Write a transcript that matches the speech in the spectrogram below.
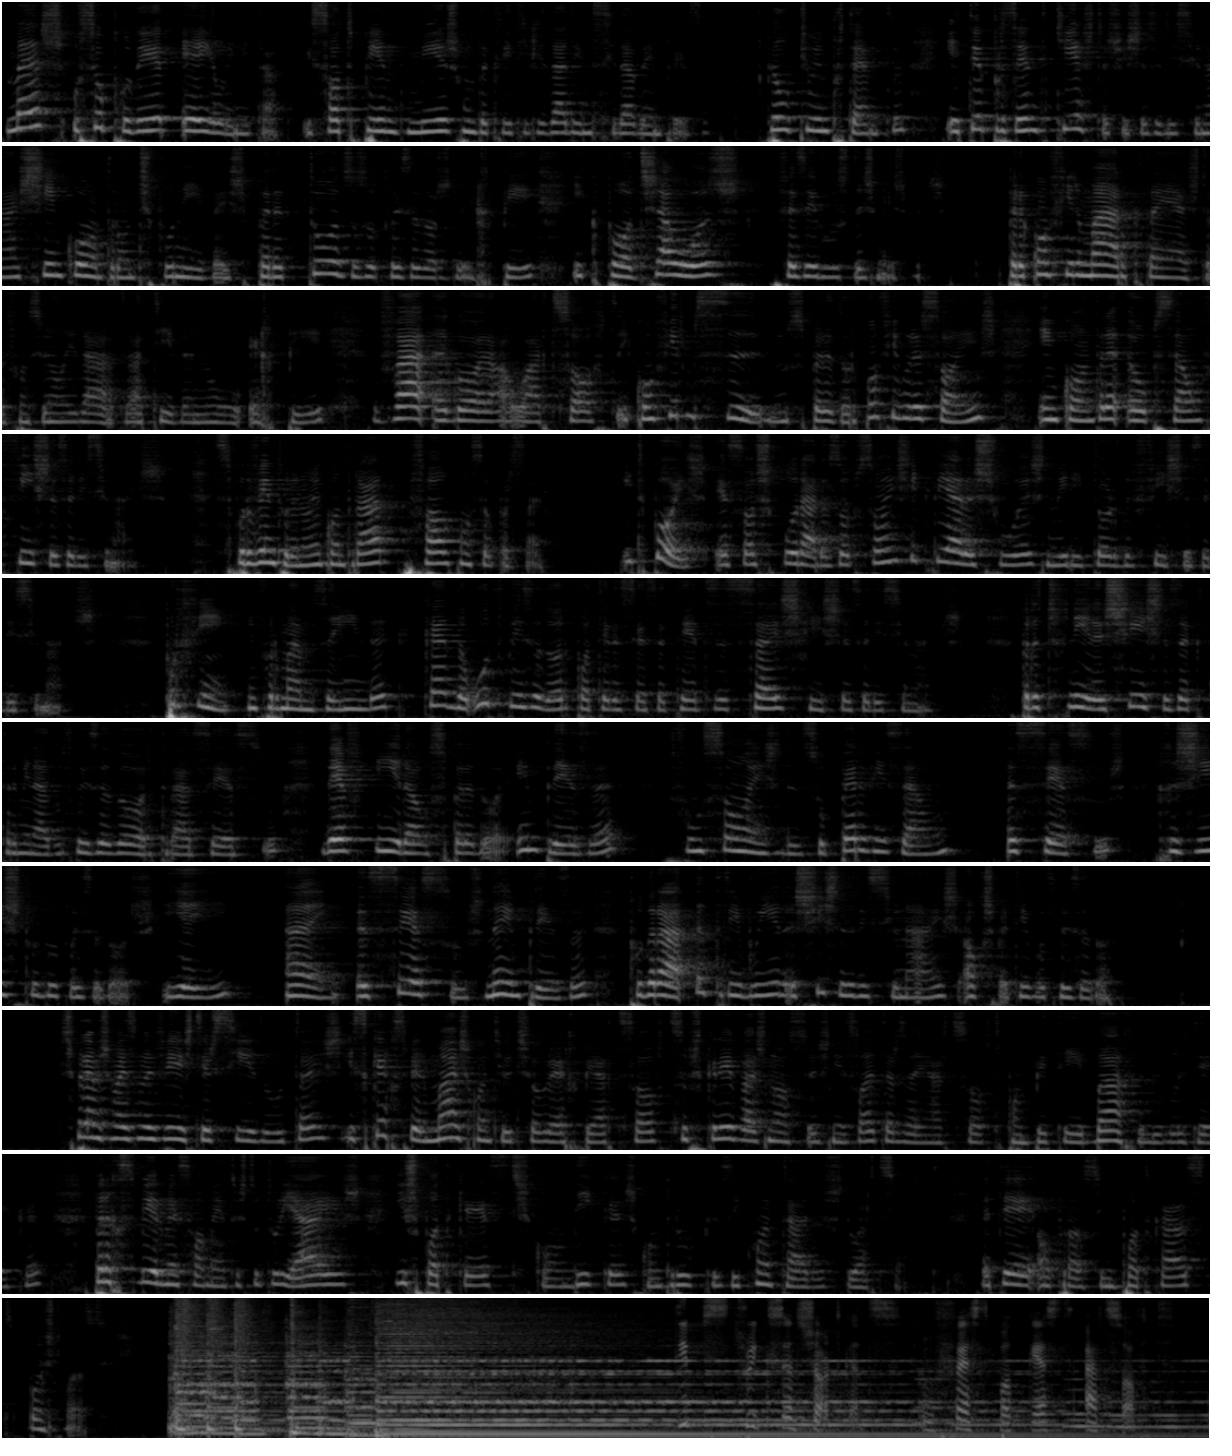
Mas o seu poder é ilimitado e só depende mesmo da criatividade e necessidade da empresa. Pelo que o importante é ter presente que estas fichas adicionais se encontram disponíveis para todos os utilizadores do ERP e que pode já hoje fazer uso das mesmas. Para confirmar que tem esta funcionalidade ativa no RP, vá agora ao Artsoft e confirme se no separador Configurações encontra a opção Fichas Adicionais. Se porventura não encontrar, fale com o seu parceiro. E depois é só explorar as opções e criar as suas no editor de fichas adicionais. Por fim, informamos ainda que cada utilizador pode ter acesso até 16 fichas adicionais. Para definir as fichas a que determinado utilizador terá acesso, deve ir ao separador Empresa, Funções de Supervisão, Acessos, Registro de Utilizadores. E aí, em Acessos na empresa, poderá atribuir as fichas adicionais ao respectivo utilizador. Esperamos mais uma vez ter sido úteis e se quer receber mais conteúdos sobre a RP Artsoft, subscreva as nossas newsletters em artsoft.pt biblioteca para receber mensalmente os tutoriais e os podcasts com dicas, com truques e com atalhos do Artsoft. Até ao próximo podcast. Bons negócios. Tips, Tricks and Shortcuts, um fast podcast Artsoft.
